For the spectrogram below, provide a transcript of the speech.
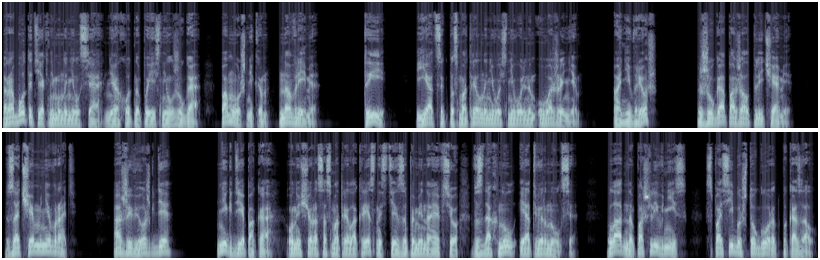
«Работать я к нему нанялся», — неохотно пояснил Жуга. «Помощником, на время». «Ты?» Яцек посмотрел на него с невольным уважением. «А не врешь?» Жуга пожал плечами. «Зачем мне врать? А живешь где?» «Нигде пока». Он еще раз осмотрел окрестности, запоминая все, вздохнул и отвернулся. «Ладно, пошли вниз. Спасибо, что город показал».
